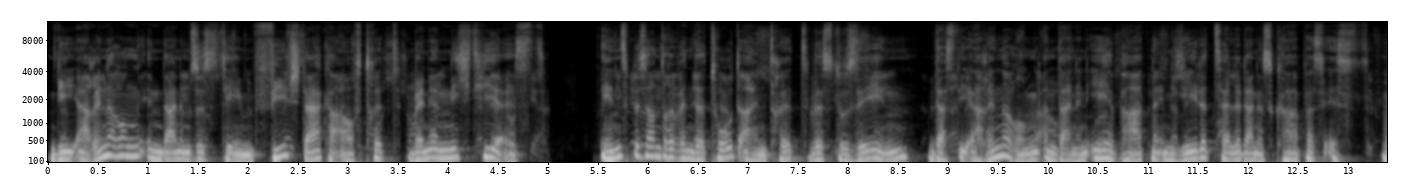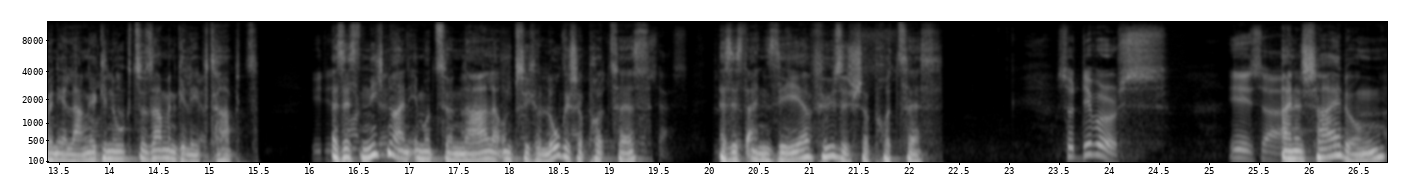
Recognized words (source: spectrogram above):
die Erinnerung in deinem System viel stärker auftritt, wenn er nicht hier ist. Insbesondere wenn der Tod eintritt, wirst du sehen, dass die Erinnerung an deinen Ehepartner in jeder Zelle deines Körpers ist, wenn ihr lange genug zusammengelebt habt. Es ist nicht nur ein emotionaler und psychologischer Prozess, es ist ein sehr physischer Prozess. Eine Scheidung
